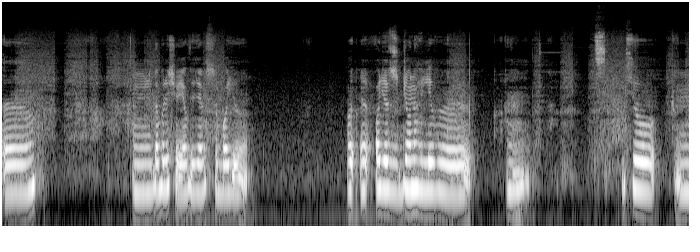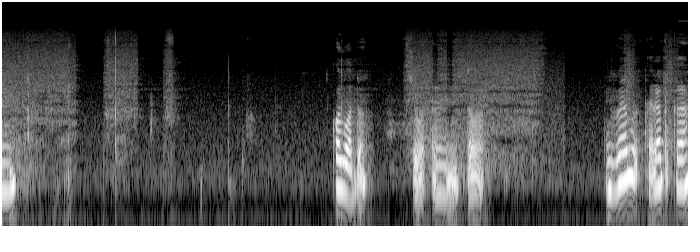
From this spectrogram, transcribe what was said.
Е, добре, що я взяв з собою е, одяг з джунглів. е, Цю колоду. Ем, то Вел, крапка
